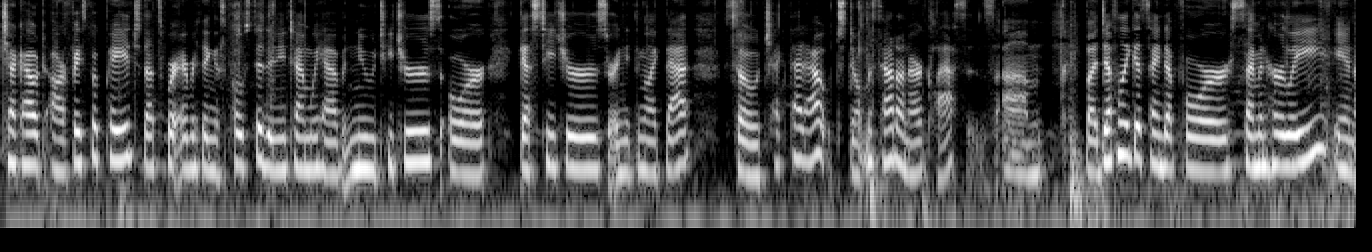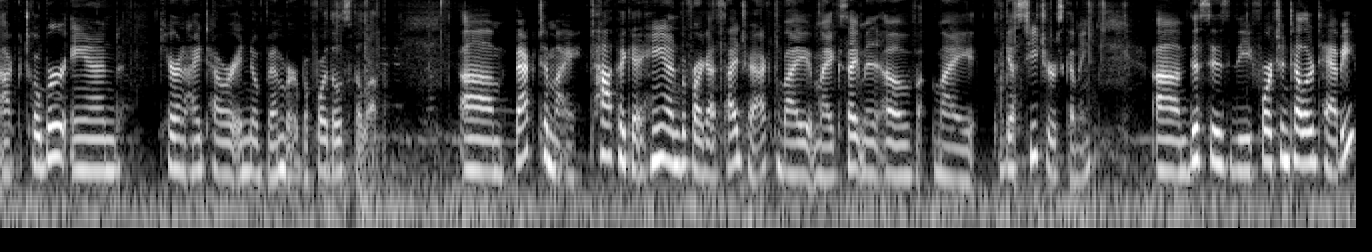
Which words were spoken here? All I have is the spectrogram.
check out our Facebook page. That's where everything is posted anytime we have new teachers or guest teachers or anything like that. So check that out. Don't miss out on our classes. Um, but definitely get signed up for Simon Hurley in October and Karen Hightower in November before those fill up. Um, back to my topic at hand before I got sidetracked by my excitement of my guest teachers coming. Um, this is the Fortune Teller Tabby.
